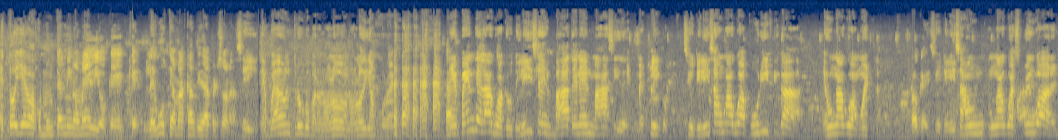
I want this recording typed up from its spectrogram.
Esto llega como un término medio que, que le guste a más cantidad de personas. Sí, les voy a dar un truco, pero no lo, no lo digan por ahí. Depende del agua que utilices, vas a tener más acidez. Me explico. Si utilizas un agua purificada, es un agua muerta. Ok. Si utilizas un, un agua spring water,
